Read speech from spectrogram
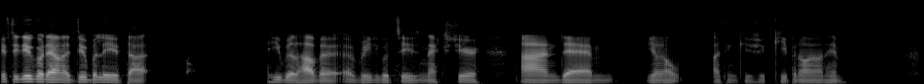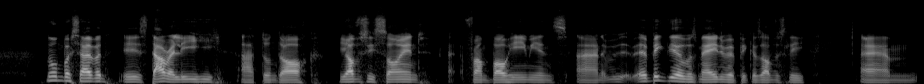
if they do go down, I do believe that he will have a, a really good season next year, and um, you know I think you should keep an eye on him. Number seven is Darragh Leahy at Dundalk. He obviously signed from Bohemians, and a big deal was made of it because obviously, um,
